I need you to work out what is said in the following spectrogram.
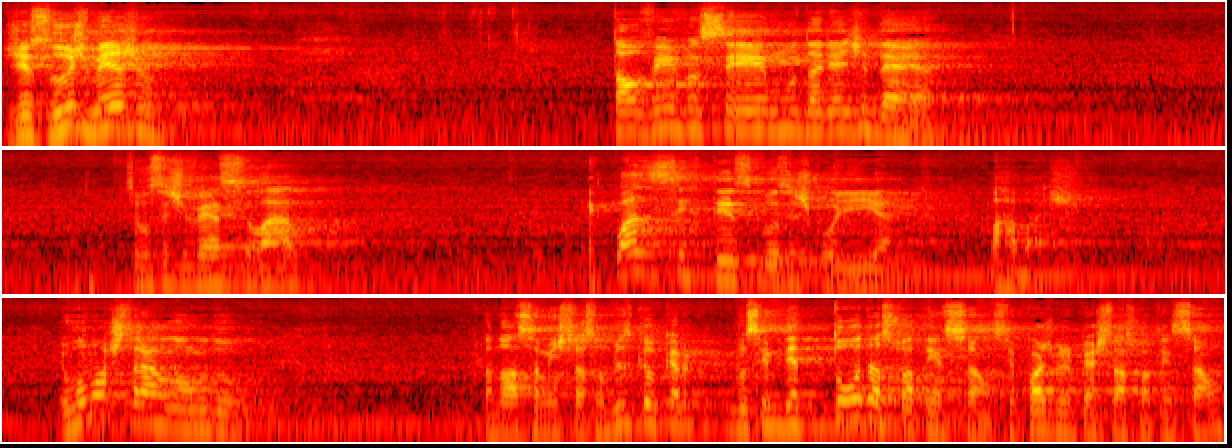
Jesus mesmo? Talvez você mudaria de ideia. Se você estivesse lá, é quase certeza que você escolheria Barrabás. Eu vou mostrar ao longo do, da nossa administração, por isso que eu quero que você me dê toda a sua atenção. Você pode me prestar a sua atenção?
